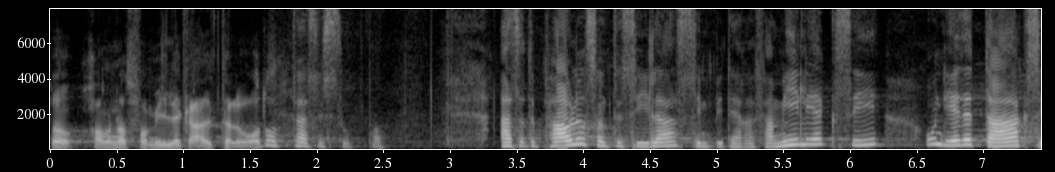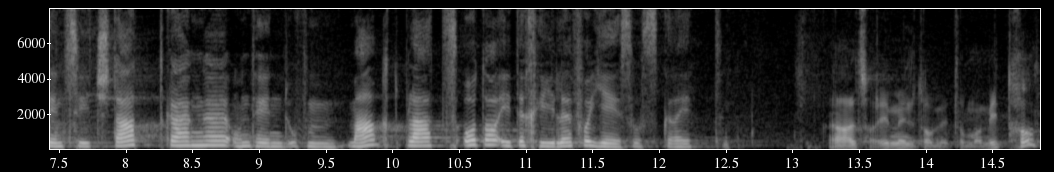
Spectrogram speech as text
So, kann man als Familie gelten, oder? Das ist super. Also der Paulus und der Silas sind bei dieser Familie und jeden Tag sind sie in die Stadt gegangen und haben auf dem Marktplatz oder in der Kirche von Jesus geredet. Also, ich möchte da wieder mal mitkommen.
